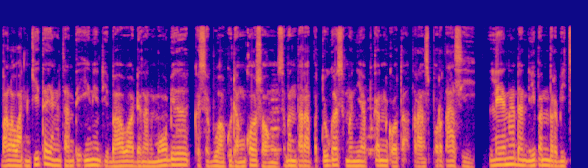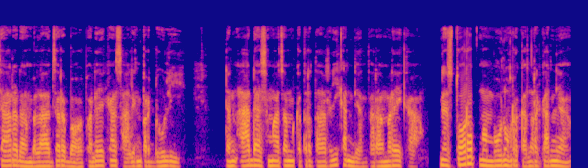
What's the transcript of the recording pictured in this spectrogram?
Pahlawan kita yang cantik ini dibawa dengan mobil ke sebuah gudang kosong, sementara petugas menyiapkan kotak transportasi. Lena dan Ivan berbicara dan belajar bahwa mereka saling peduli, dan ada semacam ketertarikan di antara mereka. Nestorov membunuh rekan-rekannya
